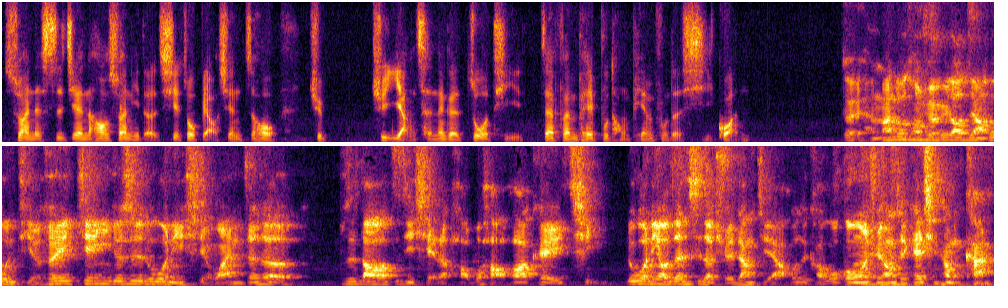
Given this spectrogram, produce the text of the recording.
算你的时间，然后算你的写作表现之后。去养成那个做题再分配不同篇幅的习惯。对，很蛮多同学遇到这样问题了，所以建议就是，如果你写完你真的不知道自己写的好不好的话，可以请，如果你有认识的学长姐啊，或者考过公文学长姐，可以请他们看，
